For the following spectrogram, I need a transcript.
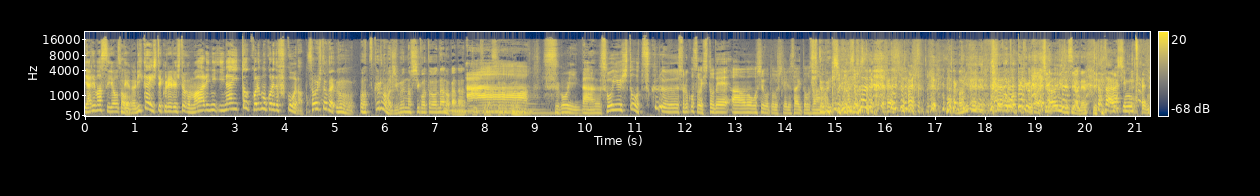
やれますよっていうのを理解してくれる人が周りにいないと、これもこれで不幸だと。そういう人が、うん、を作るのも自分の仕事なのかなっていう気がああ、すごいな。そういう人を作る、それこそ人で、あの、お仕事をしている斉藤さん。する。うん。なんか飲み会で取ってくるとは違う意味ですよねっていう。嵐みたいに。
